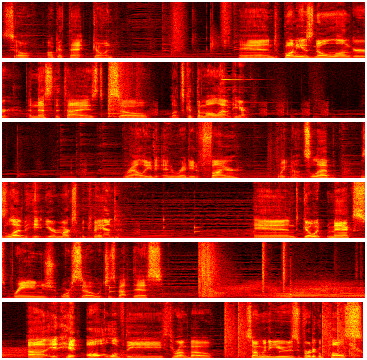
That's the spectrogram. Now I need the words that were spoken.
So I'll get that going. And Bunny is no longer anesthetized, so let's get them all out here. Rallied and ready to fire. Waiting on Zleb. Zleb, hit your marksman command and go at max range or so, which is about this. Uh, it hit all of the Thrumbo, so I'm going to use Vertigo Pulse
